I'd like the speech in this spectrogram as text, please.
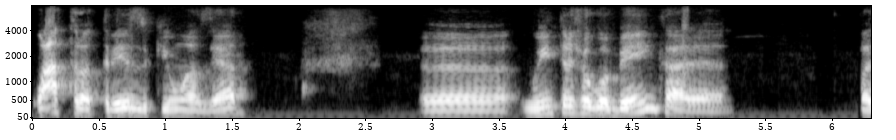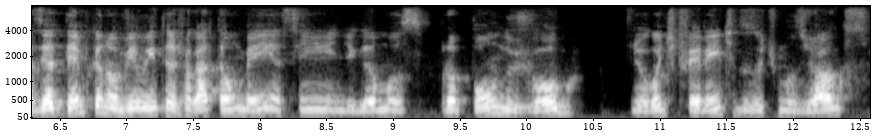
4 a 3 do que 1 a 0. Uh, ah, o Inter jogou bem, cara. Fazia tempo que eu não vi o Inter jogar tão bem, assim, digamos, propondo o jogo jogou diferente dos últimos jogos.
